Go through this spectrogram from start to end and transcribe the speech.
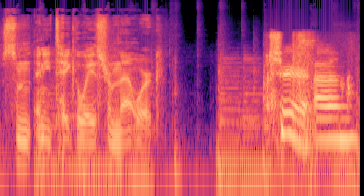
some any takeaways from that work? Sure. Um,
